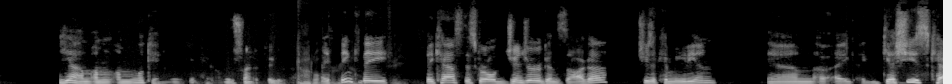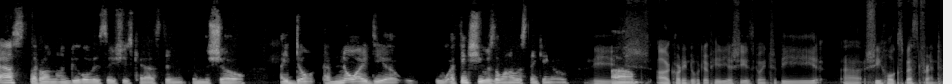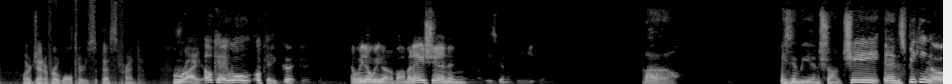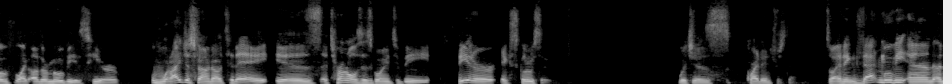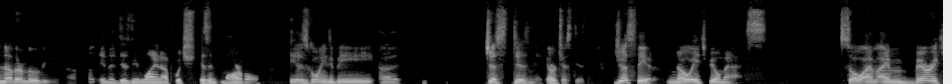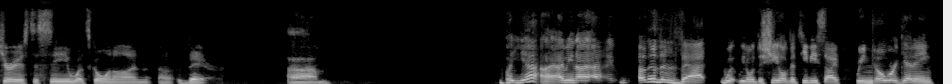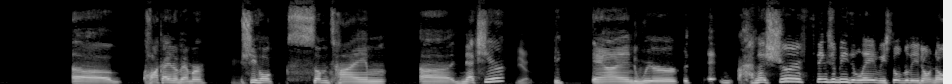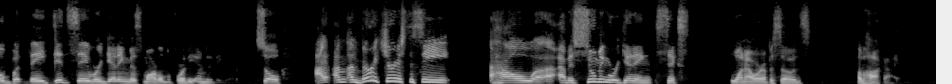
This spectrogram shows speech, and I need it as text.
Yeah, I'm I'm I'm looking. I'm looking here. I'm just trying to figure it out. God, well, I think up. they Jeez. they cast this girl Ginger Gonzaga. She's a comedian, and uh, I, I guess she's cast like on on Google. They say she's cast in in the show. I don't have no idea. I think she was the one I was thinking of. The, Um, uh, according to Wikipedia, she is going to be uh, She-Hulk's best friend, or Jennifer Walters' best friend. Right. Okay. Well. Okay. Good. Good. Good. And we know we got Abomination, and you know, he's going to be. In, uh, he's going to be in Shang Chi. And speaking of like other movies here, what I just found out today is Eternals is going to be theater exclusive, which is quite interesting. So I think that movie and another movie in the Disney lineup, which isn't Marvel, is going to be uh, just Disney or just Disney, just theater, no HBO Max. So I'm I'm very curious to see what's going on uh, there. Um, but yeah, I, I mean, I, I other than that, with, you know, with the She-Hulk, the TV side, we know we're getting uh, Hawkeye in November, Mhm. She-Hulk sometime uh, next year, Yep. and we're. I'm not sure if things would be delayed. We still really don't know, but they did say we're getting Miss Marvel before the end of the year. So I, I'm I'm very curious to see how. Uh, I'm assuming we're getting six one-hour episodes of Hawkeye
